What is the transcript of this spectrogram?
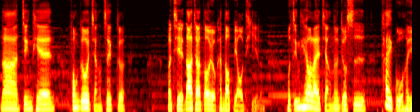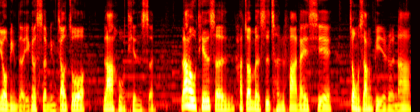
那今天峰哥会讲这个，而且大家都有看到标题了。我今天要来讲的就是泰国很有名的一个神明，叫做拉胡天神。拉胡天神他专门是惩罚那些重伤别人啊，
